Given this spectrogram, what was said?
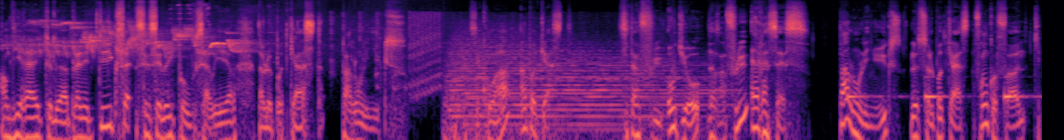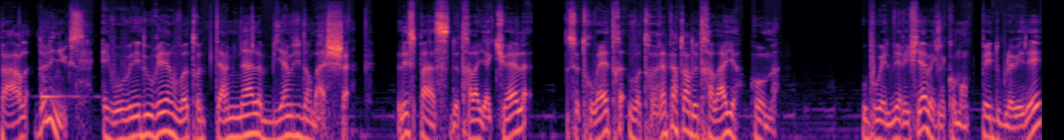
En direct de la planète X, c'est Cédric pour vous servir dans le podcast Parlons Linux. C'est quoi un podcast? C'est un flux audio dans un flux RSS. Parlons Linux, le seul podcast francophone qui parle de Linux. Et vous venez d'ouvrir votre terminal Bienvenue dans Bash. L'espace de travail actuel se trouve être votre répertoire de travail Home. Vous pouvez le vérifier avec la commande pwd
